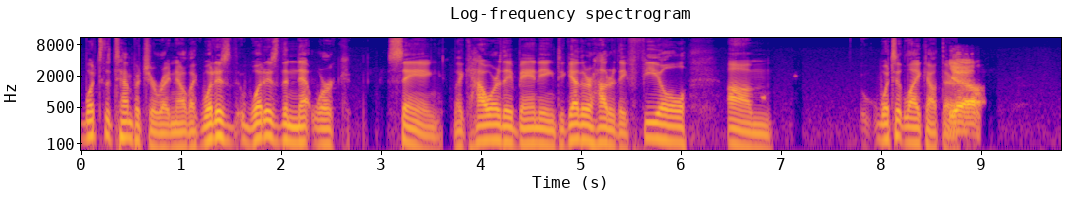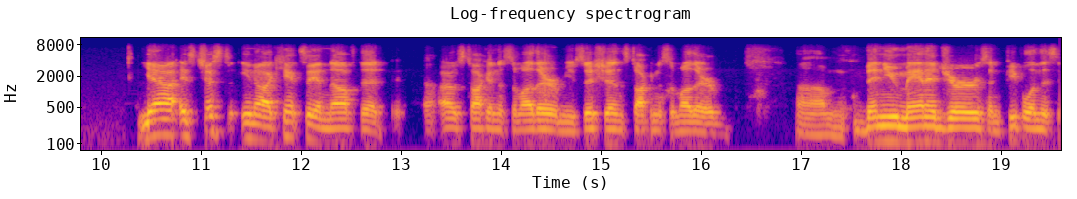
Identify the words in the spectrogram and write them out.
what's the temperature right now? Like what is what is the network saying? Like how are they banding together? How do they feel? Um, what's it like out there? Yeah. Yeah, it's just, you know, I can't say enough that I was talking to some other musicians, talking to some other um, venue managers and people in this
